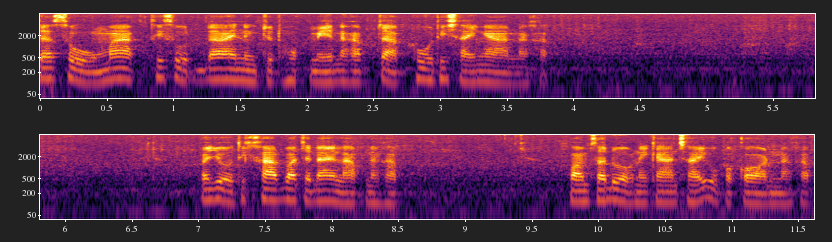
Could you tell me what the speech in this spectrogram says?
จะสูงมากที่สุดได้ 1.6 เมตรนะครับ จากผู้ที่ใช้งานนะครับ ประโยชน์ที่คาดว่าจะได้รับนะครับ ความสะดวกในการใช้อุปกรณ์นะครับ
